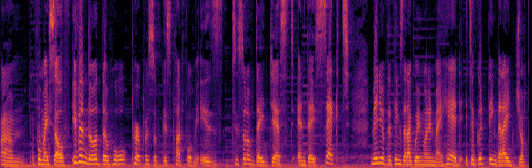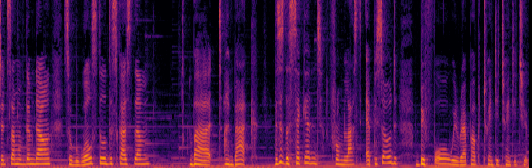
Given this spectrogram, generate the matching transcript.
um, for myself, even though the whole purpose of this platform is to sort of digest and dissect many of the things that are going on in my head. It's a good thing that I jotted some of them down, so we will still discuss them but I'm back. This is the second from last episode before we wrap up 2022.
